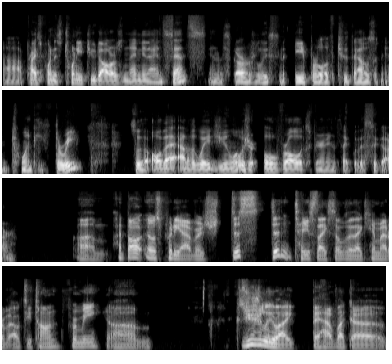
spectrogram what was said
Uh, price point is $22.99. And the cigar was released in April of 2023. So with all that out of the way, Jiunn, what was your overall experience like with this cigar? Um, I thought it was pretty average. This didn't taste like something that came out of El Titan for me. Um, because usually like they have like a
